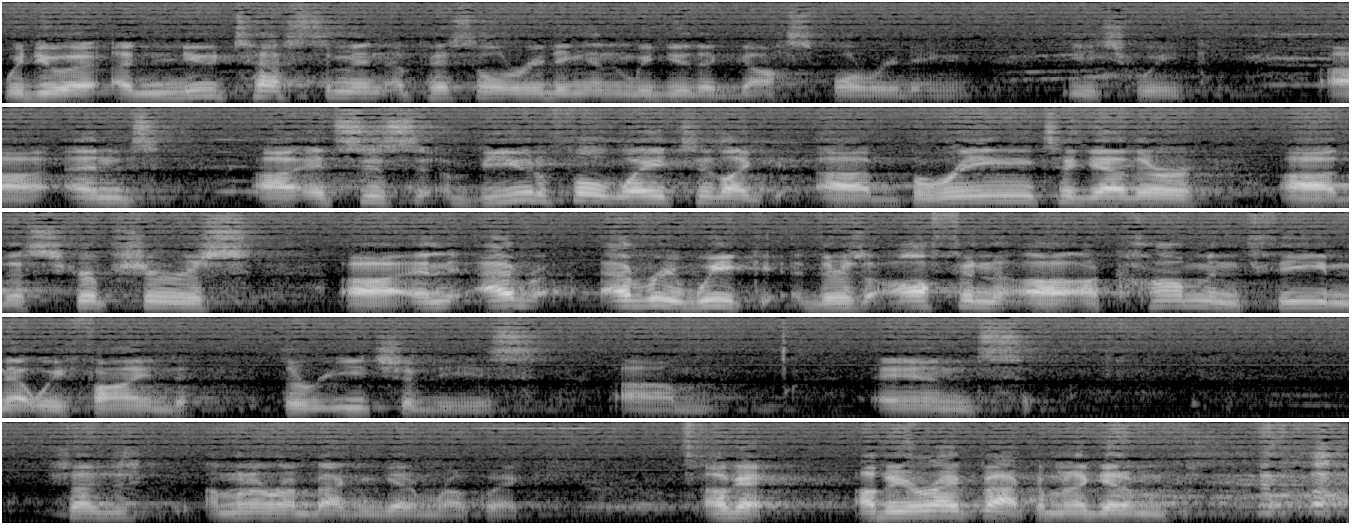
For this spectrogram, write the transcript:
we do a, a New Testament epistle reading, and we do the Gospel reading each week. Uh, and uh, it's just a beautiful way to like bring together the Scriptures. and every, every, week, there's often a, a, common theme that we find through each of these. Um, and should I just, I'm going to run back and get him real quick. Okay, I'll be right back. I'm going to get him.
